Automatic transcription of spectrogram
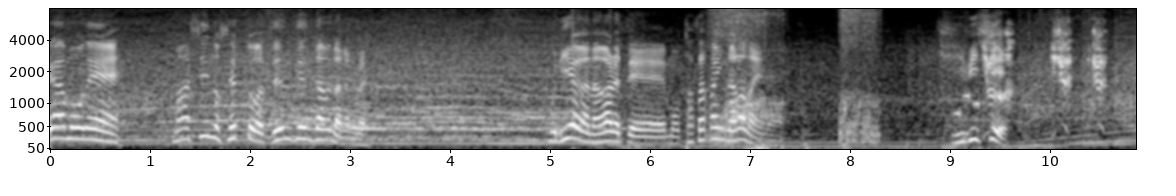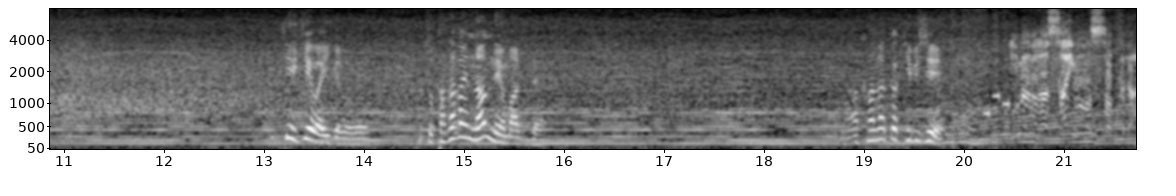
いやもうねマシンのセットが全然だめだねこれ。もうリアが流れてもう戦いにならないね。厳しい。行け行けはいいけどちょっと戦いになんねえよマジで。なかなか厳しい。今のが最後のストップだ。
